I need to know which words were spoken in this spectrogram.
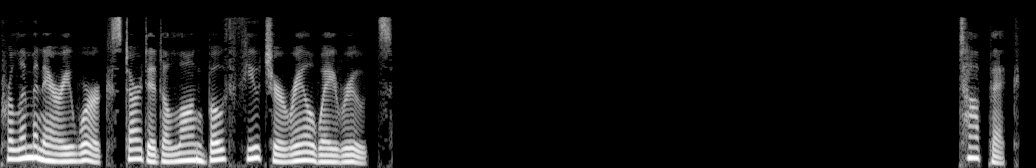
preliminary work started along both future railway routes. Topic:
